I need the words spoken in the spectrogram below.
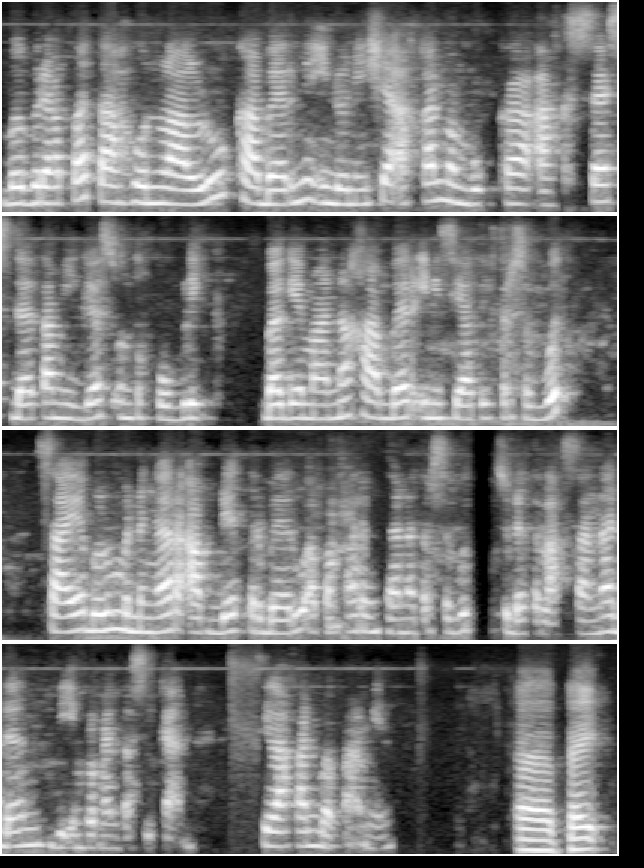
Beberapa tahun lalu kabarnya Indonesia akan membuka akses data migas untuk publik. Bagaimana kabar inisiatif tersebut? Saya belum mendengar update terbaru apakah rencana tersebut sudah terlaksana dan diimplementasikan. Silakan Bapak Amin. Uh, baik,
